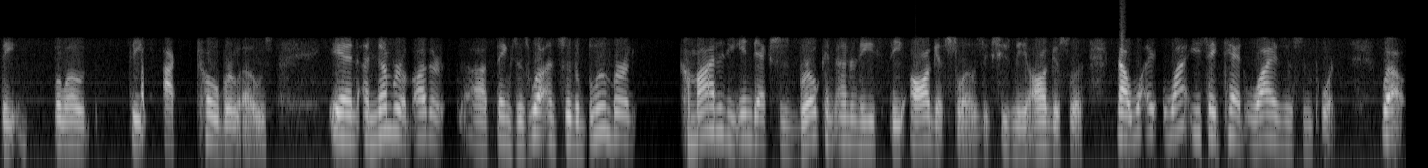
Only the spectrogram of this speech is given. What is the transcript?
the below the October lows, and a number of other uh, things as well. And so the Bloomberg commodity index is broken underneath the August lows. Excuse me, August lows. Now, why, why you say, Ted? Why is this important? Well,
